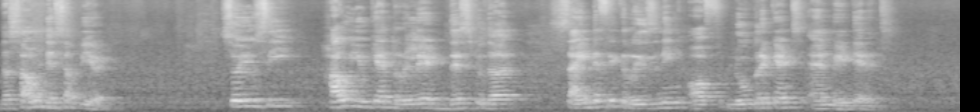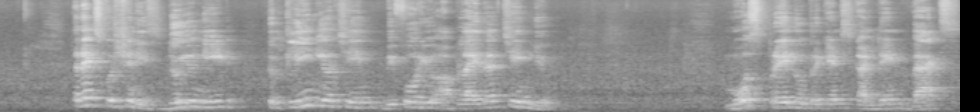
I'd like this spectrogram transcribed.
the sound disappeared. So you see how you can relate this to the scientific reasoning of lubricants and maintenance. The next question is, do you need to clean your chain before you apply the chain lube? Most spray lubricants contain wax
